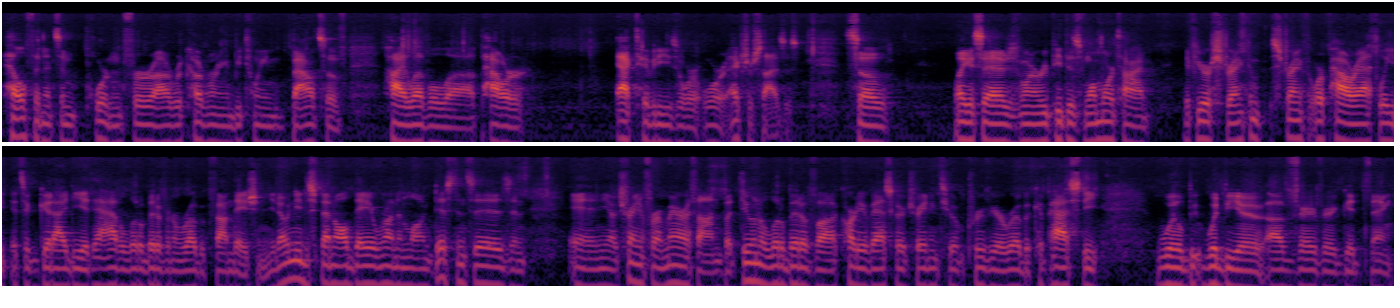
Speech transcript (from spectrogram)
health and it's important for uh, recovering in between bouts of high level uh, power activities or, or exercises. So, like I said, I just want to repeat this one more time. If you're a strength strength or power athlete, it's a good idea to have a little bit of an aerobic foundation. You don't need to spend all day running long distances and and you know training for a marathon, but doing a little bit of uh, cardiovascular training to improve your aerobic capacity will be, would be a, a very very good thing.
